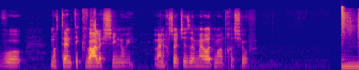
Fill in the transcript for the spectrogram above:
והוא נותן תקווה לשינוי, ואני חושבת שזה מאוד מאוד חשוב. thank you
